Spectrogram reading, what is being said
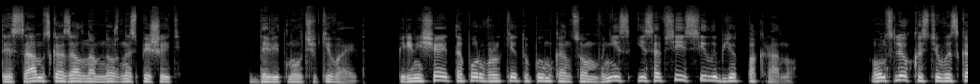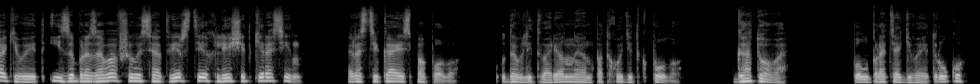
Ты сам сказал, нам нужно спешить». Дэвид молча кивает, перемещает топор в руке тупым концом вниз и со всей силы бьет по крану. Он с легкостью выскакивает, и из образовавшегося отверстия хлещет керосин, растекаясь по полу. Удовлетворенный он подходит к полу. «Готово». Пол протягивает руку,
